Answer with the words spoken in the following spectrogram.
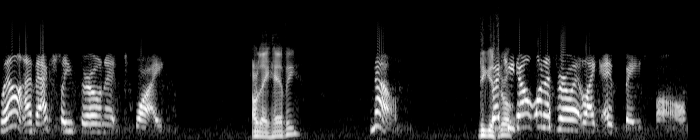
Well, I've actually thrown it twice. Are they heavy? No, Do you but throw? you don't want to throw it like a baseball.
